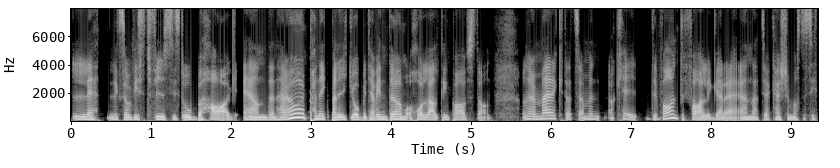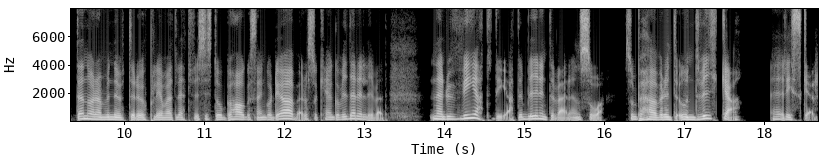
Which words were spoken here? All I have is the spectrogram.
lätt, liksom visst fysiskt obehag än den här panik, panik, jobbigt, jag vet inte, och hålla allting på avstånd. Och när jag märkt att så, men, okay, det var inte farligare än att jag kanske måste sitta några minuter och uppleva ett lätt fysiskt obehag och sen går det över och så kan jag gå vidare i livet. När du vet det, att det blir inte värre än så, så behöver du inte undvika eh, risker.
